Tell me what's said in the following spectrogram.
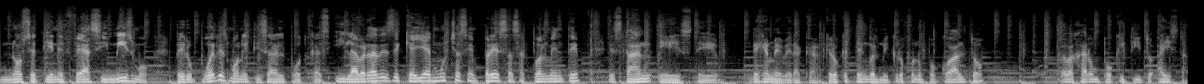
no se tiene fe a sí mismo, pero puedes monetizar el podcast. Y la verdad es de que hay muchas empresas actualmente están, este, déjenme ver acá, creo que tengo el micrófono un poco alto. Voy a bajar un poquitito, ahí está.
